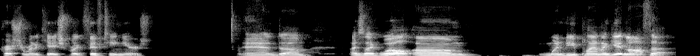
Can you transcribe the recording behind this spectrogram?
pressure medication for like 15 years. And um, i was like well um, when do you plan on getting off that?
